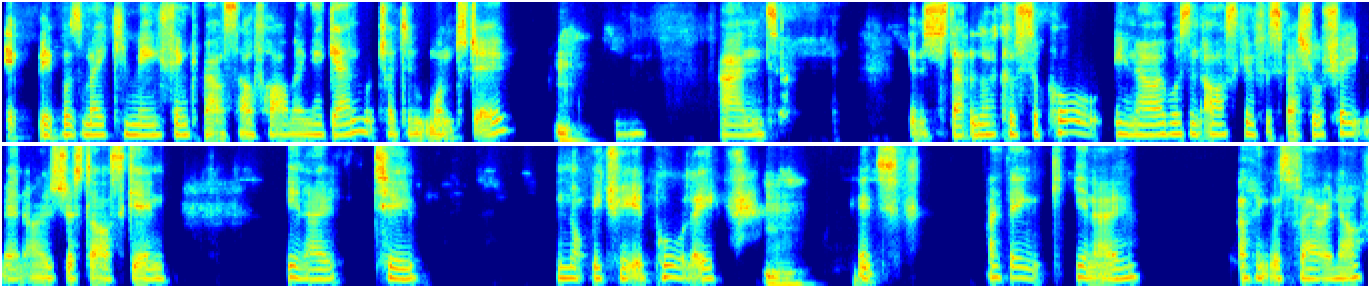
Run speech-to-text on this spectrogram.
it, it was making me think about self harming again, which I didn't want to do. Mm. And it was just that lack of support. You know, I wasn't asking for special treatment. I was just asking, you know, to not be treated poorly. Mm. It's, I think, you know, I think was fair enough.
